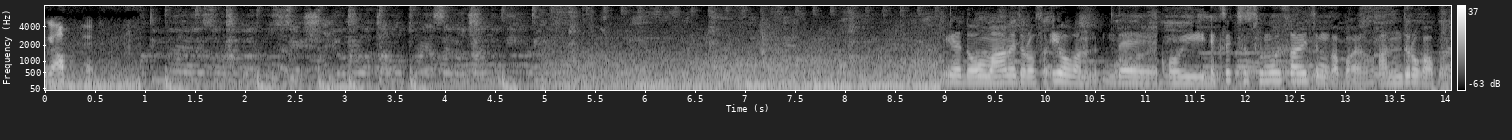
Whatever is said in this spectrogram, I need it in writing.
간. 저기 앞에. 이게 너무 마음에 들어서 입어봤는데 거의 XX small 사이즈인가 봐요. 안 들어가 버려.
